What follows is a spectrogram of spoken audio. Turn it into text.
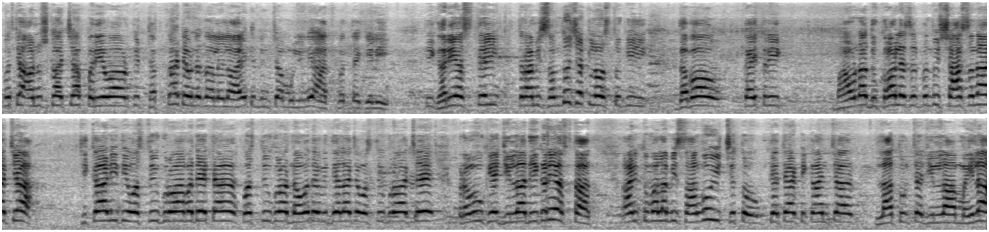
पण त्या अनुष्काच्या परिवारावरती ठपका ठेवण्यात आलेला आहे की तुमच्या मुलीने आत्महत्या केली. ती घरी असते तर आम्ही समजू शकलो असतो की दबाव काहीतरी भावना दुखावल्या असेल परंतु शासनाच्या ठिकाणी ती वसतिगृहामध्ये त्या वसतिगृह नवोदय विद्यालयाच्या वसतिगृहाचे प्रमुख हे जिल्हाधिकारी असतात. आणि तुम्हाला मी सांगू इच्छितो की त्या ठिकाणच्या लातूरच्या जिल्हा महिला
